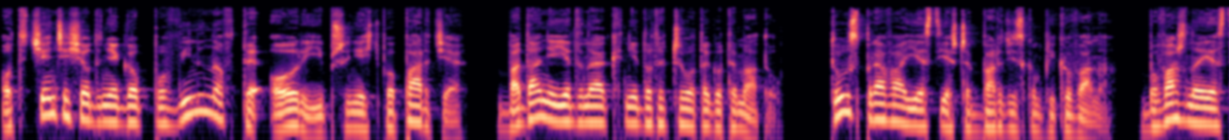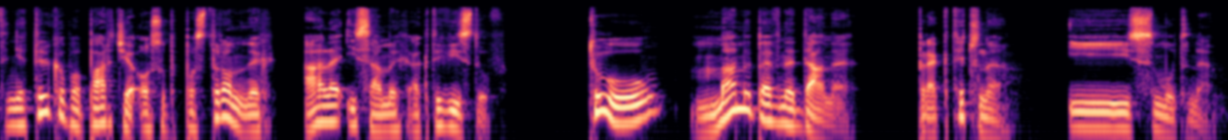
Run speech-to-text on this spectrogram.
Odcięcie się od niego powinno w teorii przynieść poparcie, badanie jednak nie dotyczyło tego tematu. Tu sprawa jest jeszcze bardziej skomplikowana, bo ważne jest nie tylko poparcie osób postronnych, ale i samych aktywistów. Tu mamy pewne dane, praktyczne i smutne.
